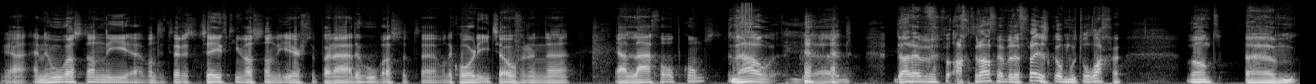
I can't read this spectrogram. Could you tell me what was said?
Ja, en hoe was dan die, uh, want in 2017 was dan die eerste parade. Hoe was het, uh, want ik hoorde iets over een ja, lage opkomst. Nou, daar hebben we achteraf hebben we er vreselijk op moeten lachen. Want um,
